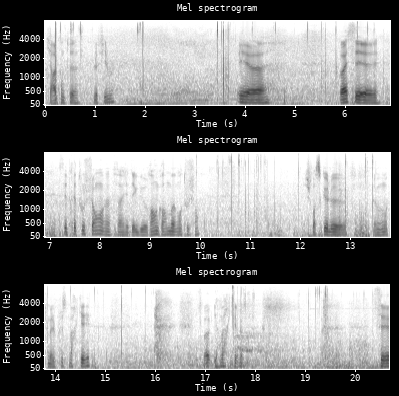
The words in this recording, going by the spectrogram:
qui racontent euh, le film. Et ouais, c'est très touchant. Enfin, il y a des grands, grands moments touchants. Je pense que le, moment qui m'a le plus marqué, ça bien marqué c'est.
